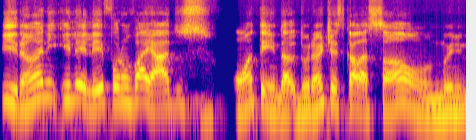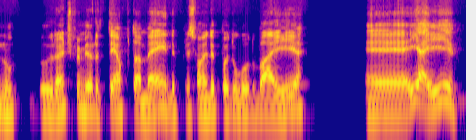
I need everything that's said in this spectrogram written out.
Pirani e Lele foram vaiados ontem, durante a escalação, no, no, durante o primeiro tempo também, principalmente depois do gol do Bahia. É, e aí,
